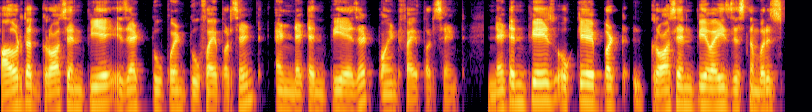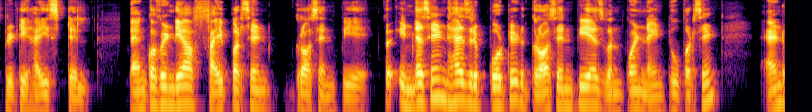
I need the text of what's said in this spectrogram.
However, the gross NPA is at 2.25% and net NPA is at 0.5%. Net NPA is okay, but gross NPA wise, this number is pretty high still. Bank of India 5% gross NPA. So IndusInd has reported gross NPA as 1.92% and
